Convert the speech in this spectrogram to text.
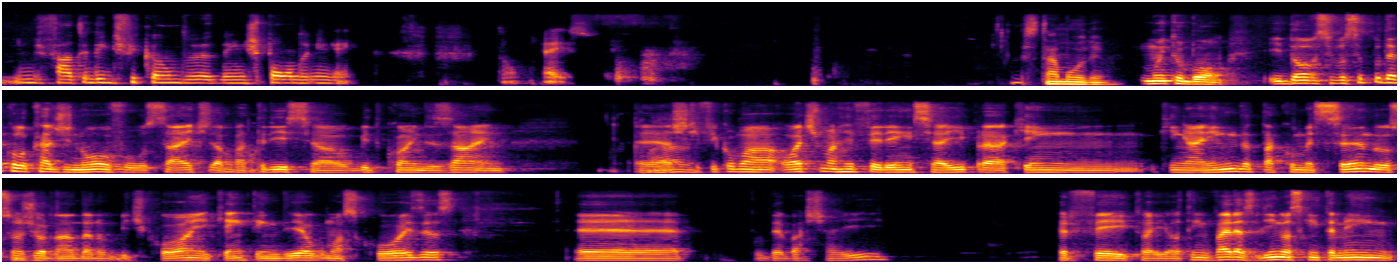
de fato, identificando nem expondo ninguém. Então, é isso. Está mudo. Muito bom. E Dov, se você puder colocar de novo o site da Opa. Patrícia, o Bitcoin Design, claro. é, acho que fica uma ótima referência aí para quem, quem ainda está começando a sua jornada no Bitcoin e quer entender algumas coisas. É, puder baixar aí. Perfeito, aí ó. Tem várias línguas. Quem também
